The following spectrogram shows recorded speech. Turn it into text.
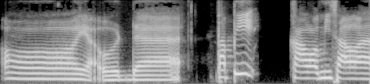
Oh, ya udah. Tapi kalau misalnya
